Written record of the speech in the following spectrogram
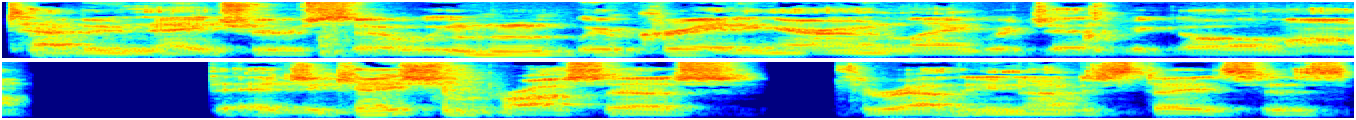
taboo nature. So we, mm-hmm. we're creating our own language as we go along. The education process throughout the United States is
